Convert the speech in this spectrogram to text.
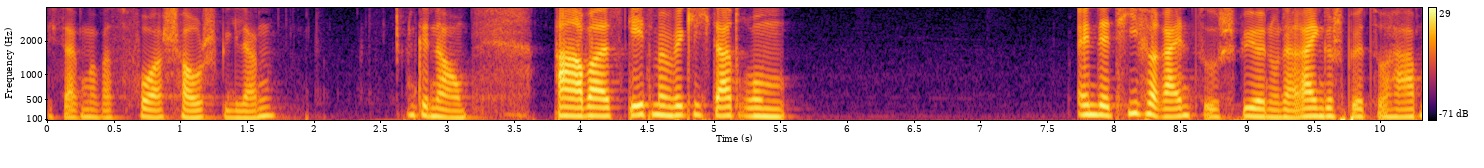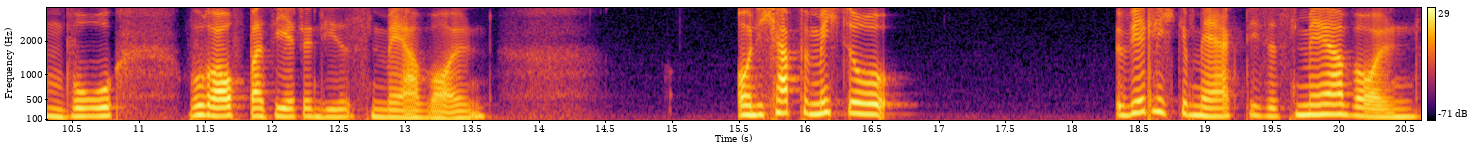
ich sag mal was vor Schauspielern. Genau. Aber es geht mir wirklich darum, in der Tiefe reinzuspüren oder reingespürt zu haben, wo, worauf basiert denn dieses Mehrwollen. Und ich habe für mich so wirklich gemerkt, dieses Mehrwollen.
